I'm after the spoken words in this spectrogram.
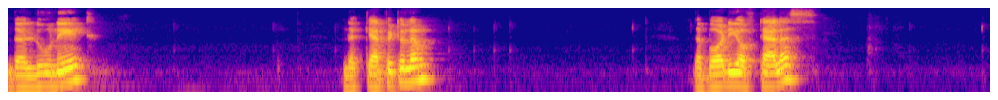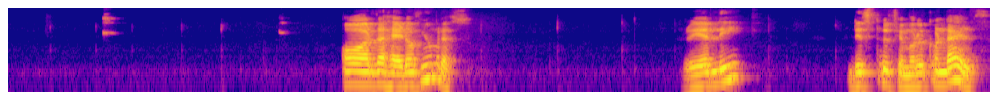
the lunate, the capitulum, the body of talus, or the head of humerus. Rarely distal femoral condyles.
